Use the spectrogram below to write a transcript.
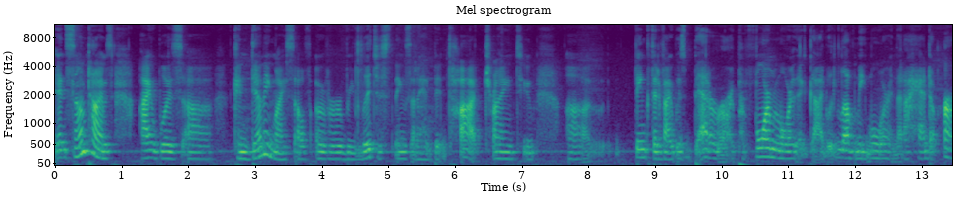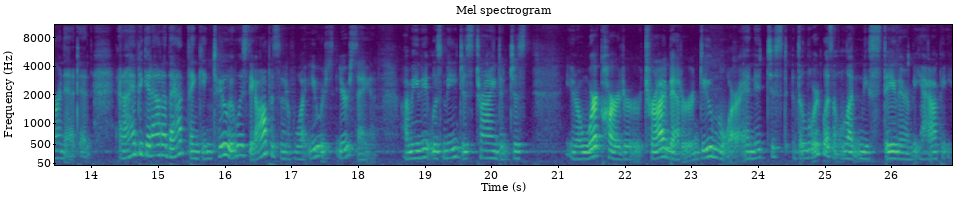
and sometimes I was uh, condemning myself over religious things that I had been taught, trying to. Uh, think that if I was better or I performed more, that God would love me more and that I had to earn it. And, and I had to get out of that thinking too. It was the opposite of what you were you're saying. I mean, it was me just trying to just, you know, work harder, try better, do more. And it just, the Lord wasn't letting me stay there and be happy.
